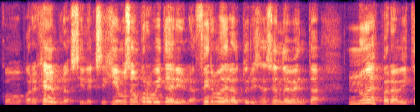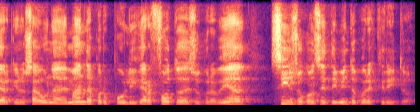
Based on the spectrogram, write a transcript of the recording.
Como por ejemplo, si le exigimos a un propietario la firma de la autorización de venta, no es para evitar que nos haga una demanda por publicar fotos de su propiedad sin su consentimiento por escrito.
